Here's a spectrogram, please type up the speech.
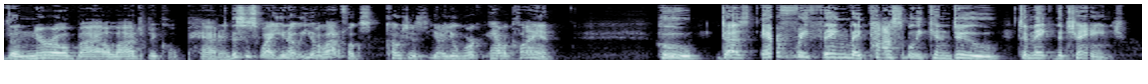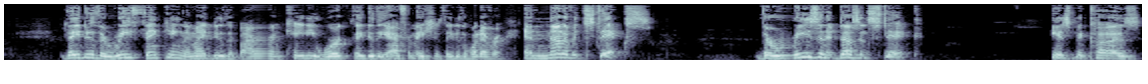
the neurobiological pattern. This is why, you know, you have a lot of folks, coaches, you know, you'll work, have a client who does everything they possibly can do to make the change. They do the rethinking, they might do the Byron Katie work, they do the affirmations, they do the whatever, and none of it sticks. The reason it doesn't stick is because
